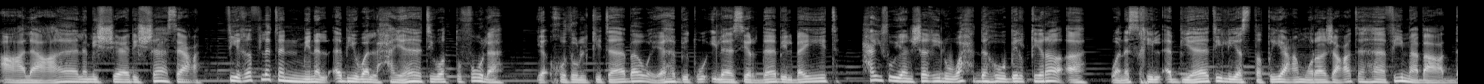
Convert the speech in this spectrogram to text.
على عالم الشعر الشاسع في غفلة من الأب والحياة والطفولة. يأخذ الكتاب ويهبط إلى سرداب البيت حيث ينشغل وحده بالقراءة. ونسخ الأبيات ليستطيع مراجعتها فيما بعد.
